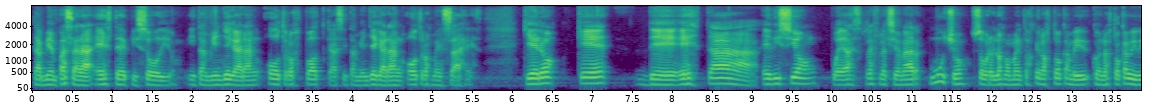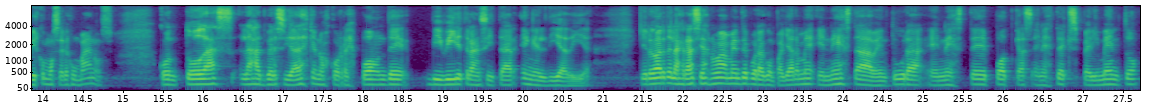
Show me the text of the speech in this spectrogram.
también pasará este episodio y también llegarán otros podcasts y también llegarán otros mensajes. Quiero que de esta edición puedas reflexionar mucho sobre los momentos que nos toca, que nos toca vivir como seres humanos, con todas las adversidades que nos corresponde vivir y transitar en el día a día. Quiero darte las gracias nuevamente por acompañarme en esta aventura, en este podcast, en este experimento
